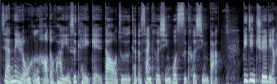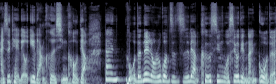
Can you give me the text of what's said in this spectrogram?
既然内容很好的话，也是可以给到，就是可能三颗星或四颗星吧。毕竟缺点还是可以留一两颗星扣掉，但 我的内容如果只值两颗星，我是有点难过的。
